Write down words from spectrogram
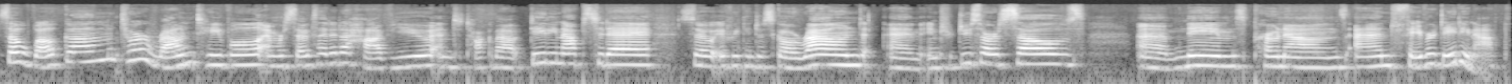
So, welcome to our roundtable, and we're so excited to have you and to talk about dating apps today. So, if we can just go around and introduce ourselves um, names, pronouns, and favorite dating app.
